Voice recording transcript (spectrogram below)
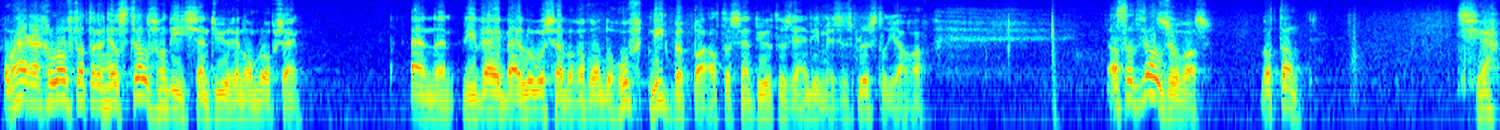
O'Hara gelooft dat er een heel stel van die centuur in omloop zijn. En eh, die wij bij Lewis hebben gevonden, hoeft niet bepaald de centuur te zijn die Mrs. Bristol jou gaf. Als dat wel zo was, wat dan? Tja,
